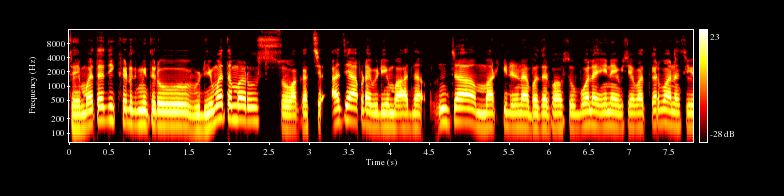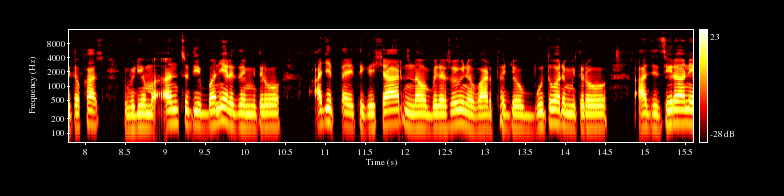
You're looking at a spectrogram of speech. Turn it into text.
જય માતાજી, ખેડૂત મિત્રો. વિડીયોમાં તમારું સ્વાગત છે. આજે આપણા વિડીયોમાં આજના ઊંચા માર્કેટના બજાર ભાવ શું બોલાય એના વિશે વાત કરવાના છીએ. તો ખાસ વિડીયોમાં અંત સુધી બન્યા રહેજો મિત્રો. આજે તારીખ થઈ ગઈ ચાર નવ બે હજાર ચોવીસને વાર થયો બુધવાર મિત્રો. આજે જીરા અને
